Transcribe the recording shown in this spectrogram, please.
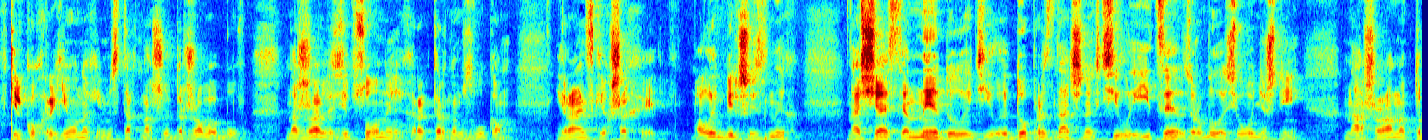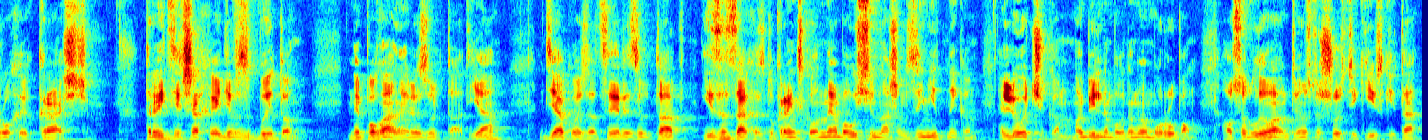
в кількох регіонах і містах нашої держави був, на жаль, зіпсований характерним звуком іранських шахедів. Але більшість з них, на щастя, не долетіли до призначених цілей, і це зробило сьогоднішній наш ранок трохи кращим. 30 шахедів збито непоганий результат. Я дякую за цей результат і за захист українського неба усім нашим зенітникам, льотчикам, мобільним вогневим групам, а особливо 96-й Київській та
